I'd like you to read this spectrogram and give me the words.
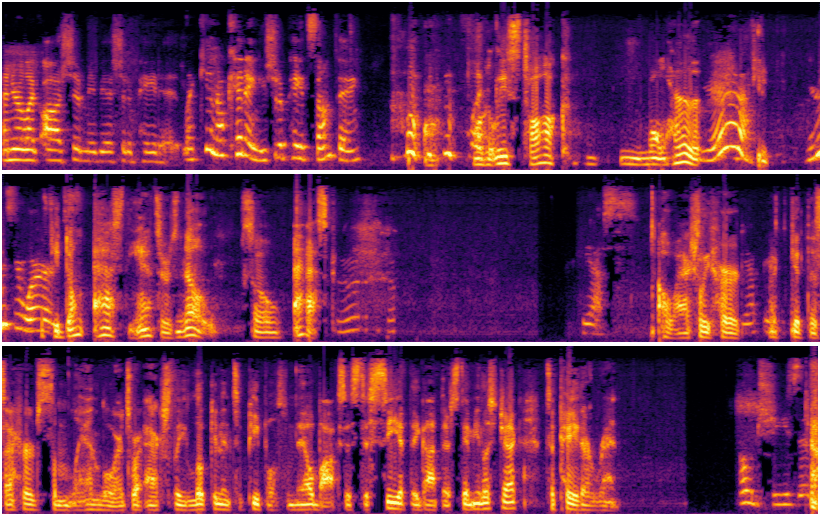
and you're like, Oh shit, maybe I should have paid it. Like, you know, kidding, you should have paid something. or at least talk. It won't hurt. Yeah. You, Use your words. if you don't ask, the answer is no. So ask. Mm-hmm. Yes. Oh, I actually heard. Yep, yep. Get this. I heard some landlords were actually looking into people's mailboxes to see if they got their stimulus check to pay their rent. Oh Jesus!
